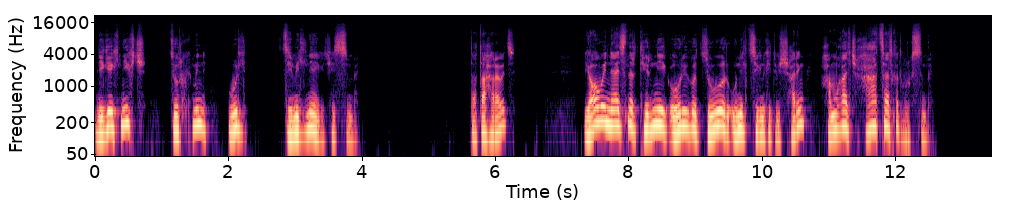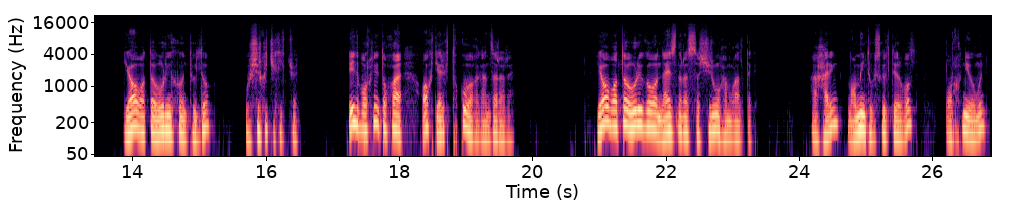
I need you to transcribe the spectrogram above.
нэгэхнийгч зүрх минь үл зэмлэнэ гэж хэлсэн байна. За та хараа биз? Йовын найз нар тэрнийг өөрийгөө зөвөр үнэлж сэгнэхэд биш харин хамгаалж хаацайлахад хүргэсэн байна. Йов одоо өөрийнхөө төлөө өшөрхөж эхэлж байна. Энд бурхны тухай огт ярихдаггүй байгааг анзаараарай. Йов одоо өөрийгөө найз нараас ширүүн хамгаалдаг. Харин номын төгсгөл дээр бол бурхны өмнө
